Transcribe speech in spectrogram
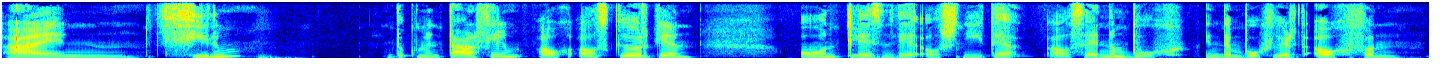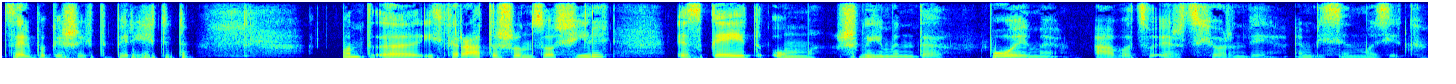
ein Film, Dokumentarfilm auch aus Georgien und lesen wir Ausschnitte aus einem Buch. In dem Buch wird auch von selber Geschichte berichtet. Und äh, ich verrate schon so viel, es geht um schwimmende Bäume. aber zuerst hören wir ein bisschen Musik.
